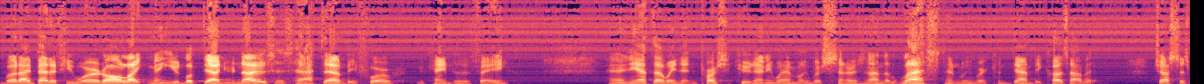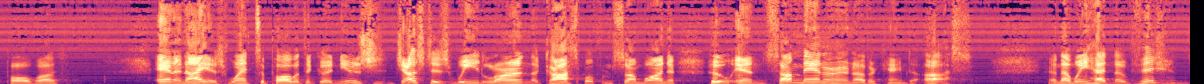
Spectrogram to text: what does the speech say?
but I bet if you were at all like me, you'd look down your noses at them before you came to the faith. And yet, though we didn't persecute anyone, we were sinners nonetheless, and we were condemned because of it, just as Paul was. Ananias went to Paul with the good news, just as we learned the gospel from someone who, in some manner or another, came to us. And though we had no visions,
